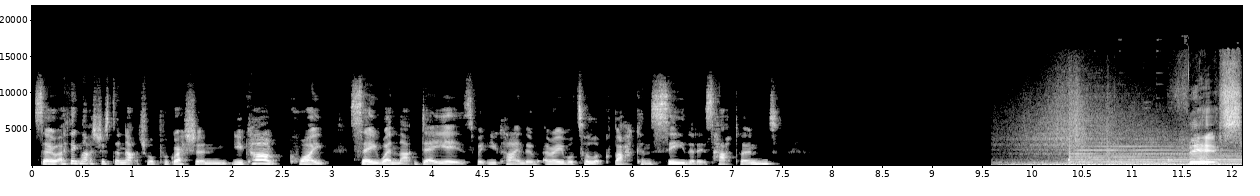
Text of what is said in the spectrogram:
so I think that's just a natural progression. You can't quite say when that day is, but you kind of are able to look back and see that it's happened. This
